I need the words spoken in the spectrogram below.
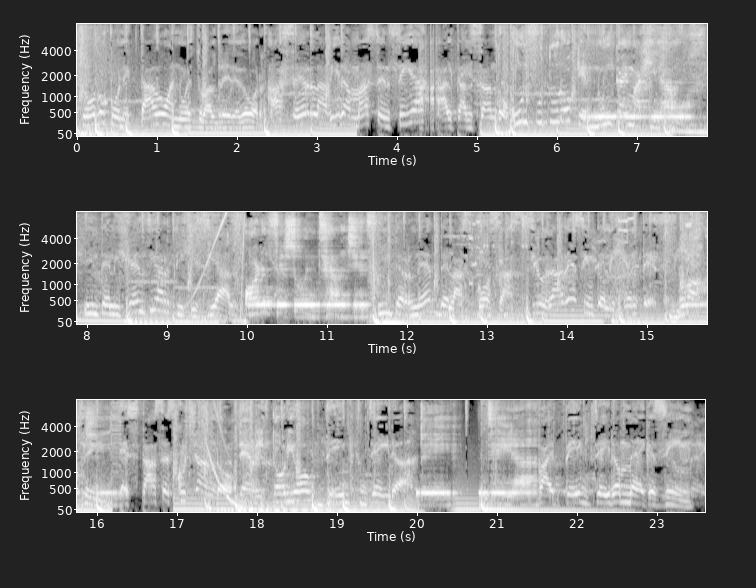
Todo conectado a nuestro alrededor. Hacer la vida más sencilla alcanzando un futuro que nunca imaginamos. Inteligencia artificial. Artificial intelligence. Internet de las cosas. Ciudades inteligentes. Blockchain. Estás escuchando Territorio Big Data. Big Data. By Big Data Magazine.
